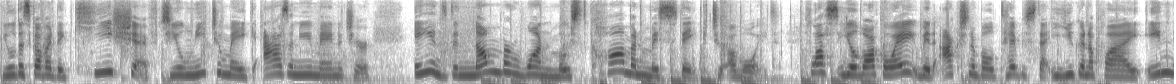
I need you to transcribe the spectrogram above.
You'll discover the key shifts you'll need to make as a new manager and the number one most common mistake to avoid. Plus, you'll walk away with actionable tips that you can apply in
